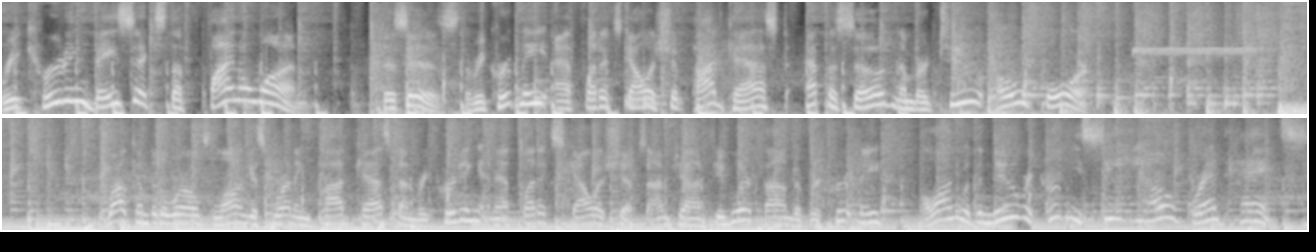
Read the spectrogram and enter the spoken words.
Recruiting Basics, the final one. This is the Recruit Me Athletic Scholarship Podcast, episode number 204. Welcome to the world's longest running podcast on recruiting and athletic scholarships. I'm Jon Fugler, founder of Recruit Me, along with the new Recruit Me CEO, Brent Hanks.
